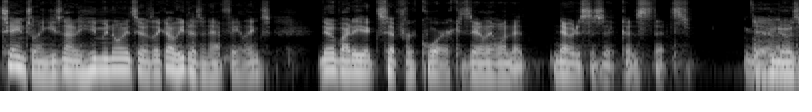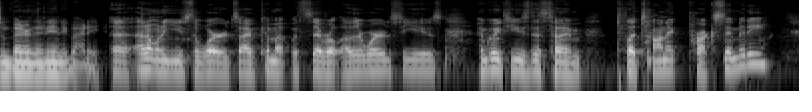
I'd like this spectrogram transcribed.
changeling. He's not a humanoid, so it's like, oh, he doesn't have feelings. Nobody except for Quark is the only one that notices it because that's well, Yeah. who knows him better than anybody. Uh, I don't want to use the word, so I've come up with several other words to use. I'm going to use this time platonic proximity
